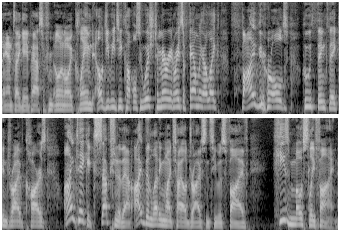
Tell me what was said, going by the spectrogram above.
anti gay pastor from Illinois claimed LGBT couples who wish to marry and raise a family are like five year olds who think they can drive cars. I take exception to that. I've been letting my child drive since he was five. He's mostly fine.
